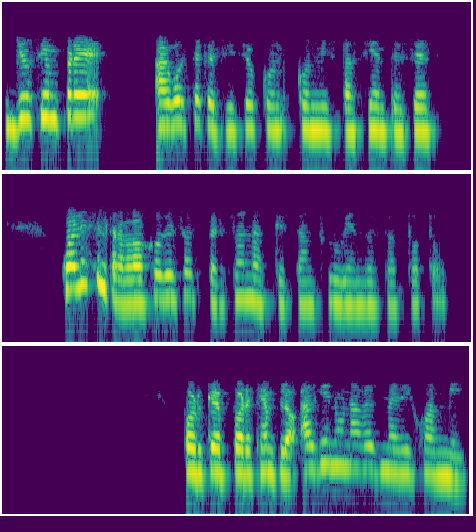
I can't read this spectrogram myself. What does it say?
yo siempre hago este ejercicio con, con mis pacientes, es ¿cuál es el trabajo de esas personas que están subiendo estas fotos? Porque, por ejemplo, alguien una vez me dijo a mí,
